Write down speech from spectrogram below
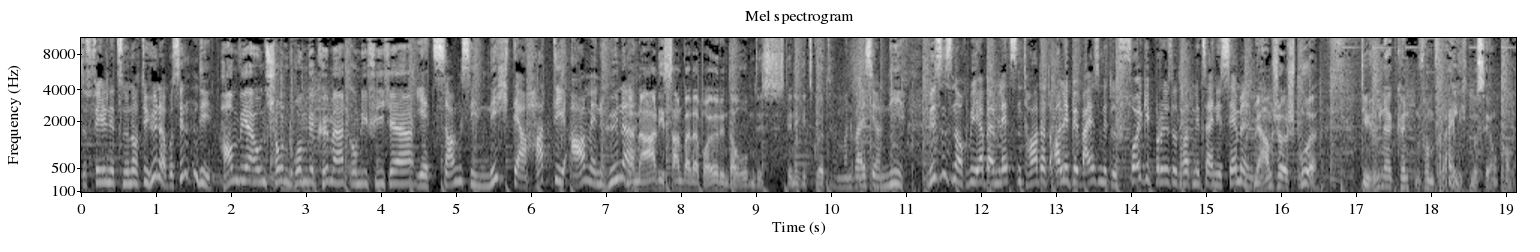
da fehlen jetzt nur noch die Hühner. Wo sind denn die? Haben wir uns schon drum gekümmert, um die Viecher? Jetzt sagen Sie nicht, der hat die armen Hühner. Na, na, die sind bei der Bäuerin da oben, das, denen geht's gut. Man weiß ja nie. Wissen Sie noch, wie er beim letzten Tatort alle Beweismittel vollgebröselt hat mit seinen Semmeln? Wir haben schon eine Spur. Die Hühner könnten vom Freilichtmuseum kommen.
